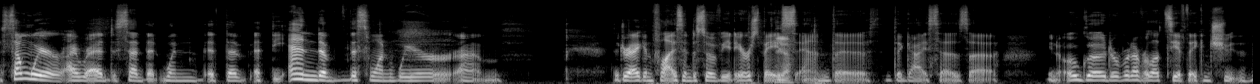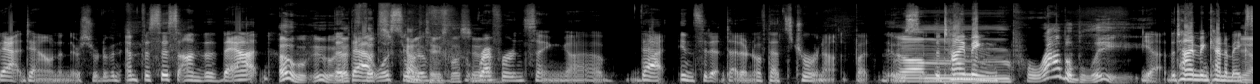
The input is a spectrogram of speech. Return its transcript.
somewhere I read said that when at the at the end of this one where um the dragon flies into Soviet airspace and the the guy says uh you know oh good or whatever let's see if they can shoot that down and there's sort of an emphasis on the that Oh, ooh, that that's, that was sort of tasteless. Yeah. referencing uh, that incident. I don't know if that's true or not, but it was the timing Probably. yeah, the timing kind of makes Yeah.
